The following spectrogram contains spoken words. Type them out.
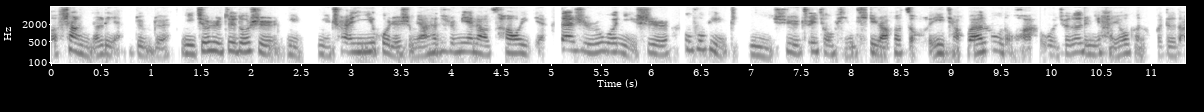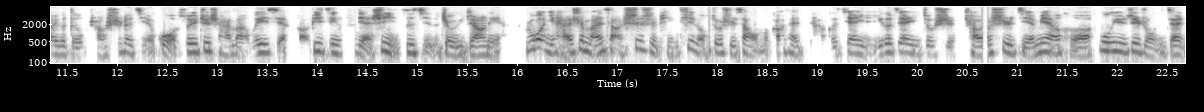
呃上你的脸，对不对？你就是最多是你你穿衣或者什么样，它就是面料糙一点。但是如果你是护肤品，你去追求平替，然后走了一条弯路的话，我觉得你很有可能会得到一个得不偿失的结果。所以这是还蛮危险的，毕竟脸是你自己的，只有一张脸。如果你还是蛮想试试平替的，就是像我们刚才两个建议，一个建议就是尝试洁面和沐浴这种你在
